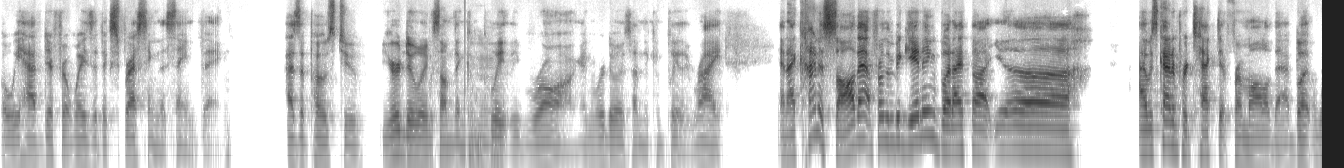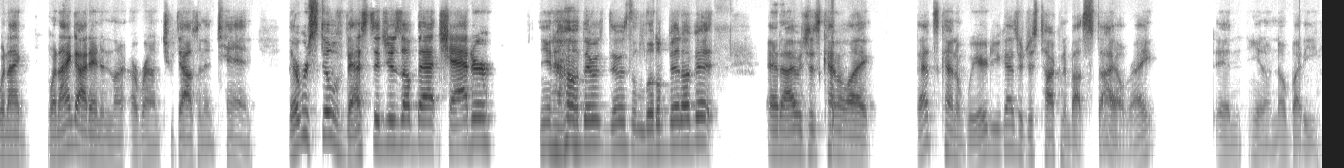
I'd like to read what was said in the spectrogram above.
but we have different ways of expressing the same thing as opposed to you're doing something mm-hmm. completely mm -hmm. wrong and we're doing something completely right and i kind of saw that from the beginning but i thought yeah I was kind of protected from all of that. But when I when I got in, in around 2010, there were still vestiges of that chatter. You know, there was there was a little bit of it, and I was just kind of like, that's kind of weird. You guys are just talking about style, right? And you know, nobody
